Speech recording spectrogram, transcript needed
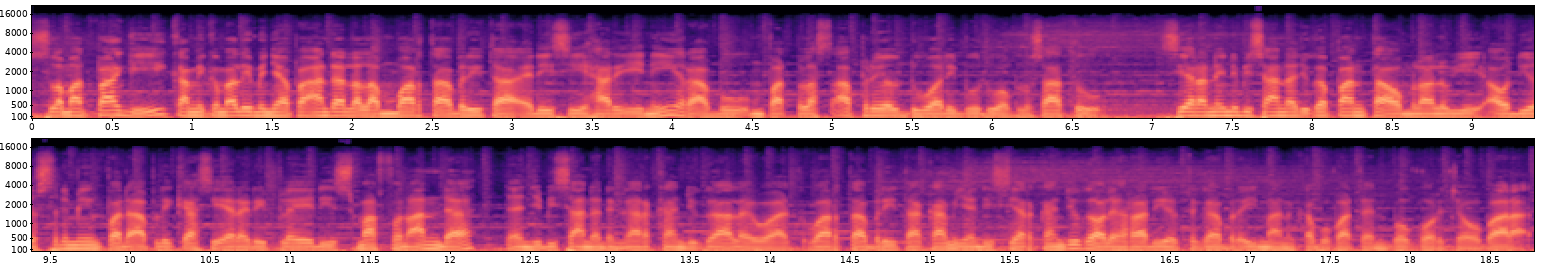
Selamat pagi, kami kembali menyapa Anda dalam Warta Berita edisi hari ini, Rabu 14 April 2021. Siaran ini bisa Anda juga pantau melalui audio streaming pada aplikasi RRI Play di smartphone Anda dan bisa Anda dengarkan juga lewat warta berita kami yang disiarkan juga oleh Radio Tegak Beriman Kabupaten Bogor, Jawa Barat.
